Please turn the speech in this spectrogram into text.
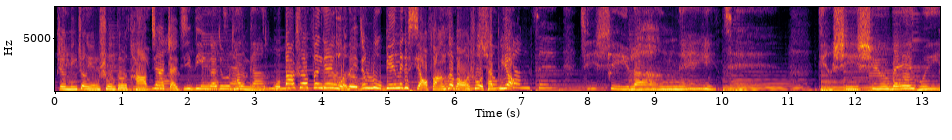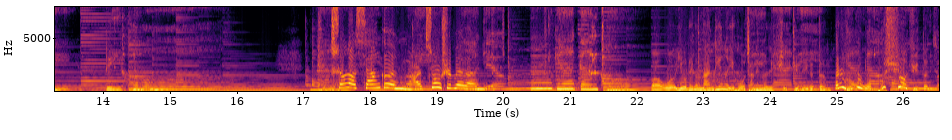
这个名正言顺都是他，现在宅基地应该就是他的名字。我爸说要分给我的，也就路边那个小房子吧。我说我才不要。生了三个女儿就是为了你。呃，我有那个男丁了以后，我才能够举举那个灯。但是如果我不需要举灯呢？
